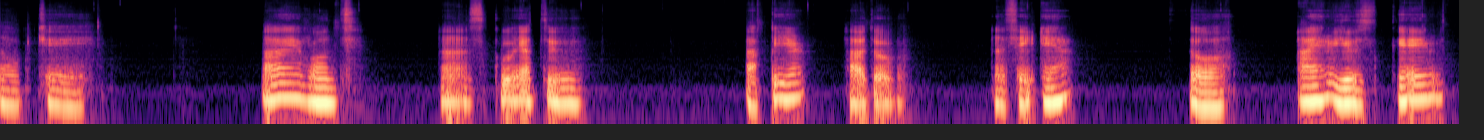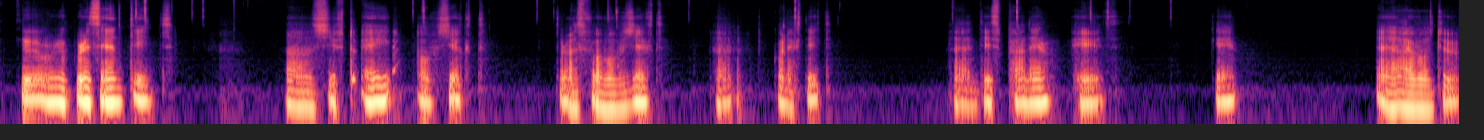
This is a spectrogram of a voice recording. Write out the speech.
okay. I want a square to appear out of thin air. So I'll use scale to represent it. Uh, shift A object transform object uh, connect it. And this panel is scale. And I want to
